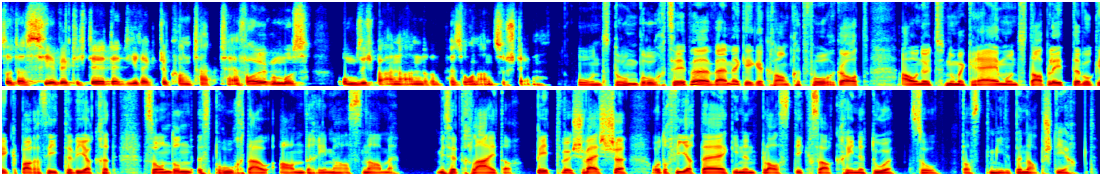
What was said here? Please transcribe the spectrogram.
sodass hier wirklich der, der direkte Kontakt erfolgen muss, um sich bei einer anderen Person anzustecken. Und darum braucht es eben, wenn man gegen Krankheit vorgeht, auch nicht nur Creme und Tabletten, die gegen Parasiten wirken, sondern es braucht auch andere Massnahmen. Man sollte Kleider, Bettwäsche waschen oder vier Tage in einen Plastiksack hinein tun, so dass die Milben abstirbt.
